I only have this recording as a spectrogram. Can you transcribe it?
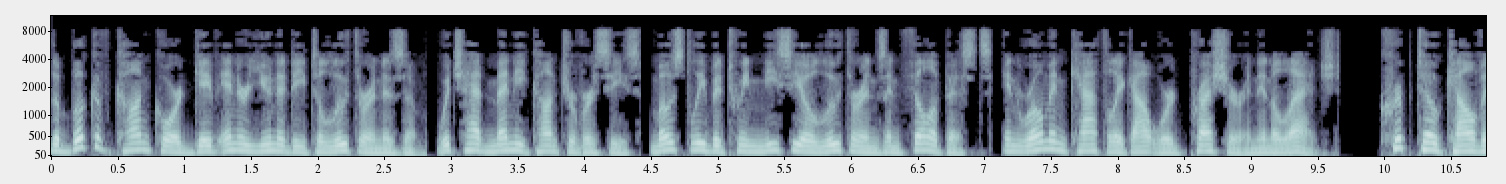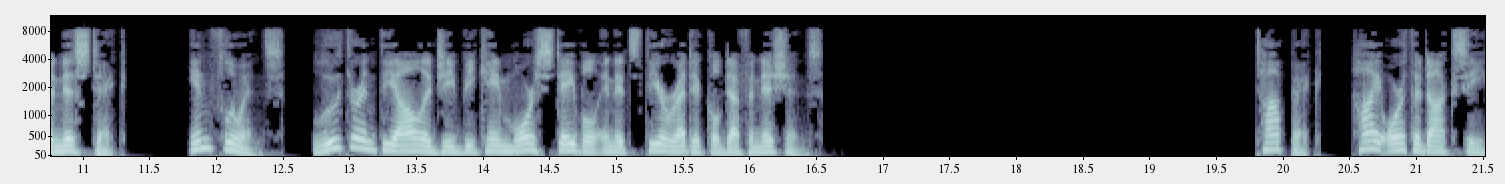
The Book of Concord gave inner unity to Lutheranism, which had many controversies, mostly between Gnesio-Lutherans and Philippists, in Roman Catholic outward pressure and in alleged crypto-Calvinistic influence. Lutheran theology became more stable in its theoretical definitions. High Orthodoxy,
